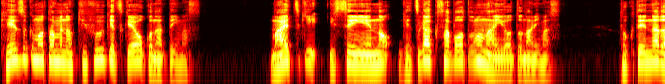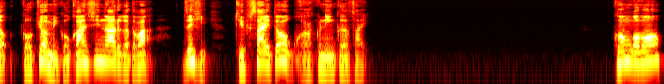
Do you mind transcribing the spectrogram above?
継続のための寄付受付を行っています。毎月1000円の月額サポートの内容となります。特典などご興味ご関心のある方は、ぜひ寄付サイトをご確認ください。今後も、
